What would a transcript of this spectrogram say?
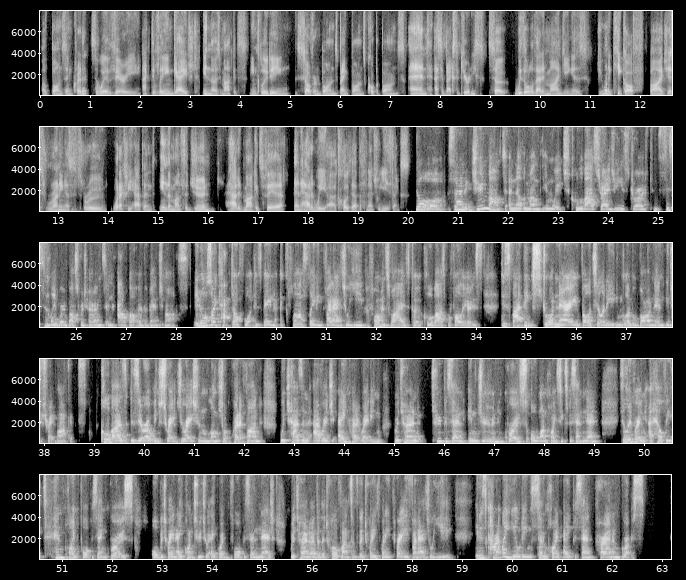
of bonds and credit. So we're very actively engaged in those markets, including sovereign bonds, bank bonds, corporate bonds, and asset backed securities. So, with all of that in mind, Yingers, do you want to kick off by just running us through what actually happened in the month of June? How did markets fare and how did we uh, close out the financial year? Thanks. Sure. So, June marked another month in which Coolabah strategies drove consistently robust returns and alpha over benchmarks. It also capped off what has been a class leading financial year performance wise for Coolabah's portfolios, despite the extraordinary volatility in global bond and interest rate markets. Coolabah's zero interest rate duration long short credit fund, which has an average A credit rating, returned 2% in June gross or 1.6% net, delivering a healthy 10.4% gross or between 8.2 to 8.4% net return over the 12 months of the 2023 financial year. It is currently yielding 7.8% per annum gross.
